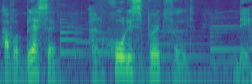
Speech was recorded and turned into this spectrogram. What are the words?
Have a blessed and Holy Spirit filled day.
